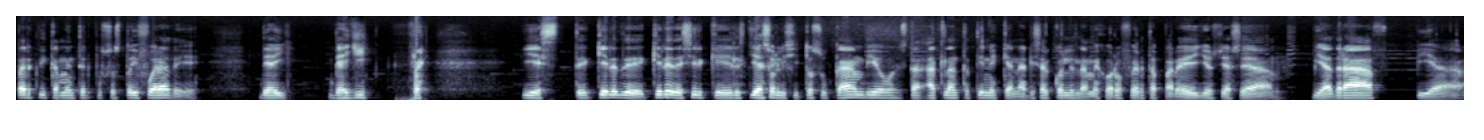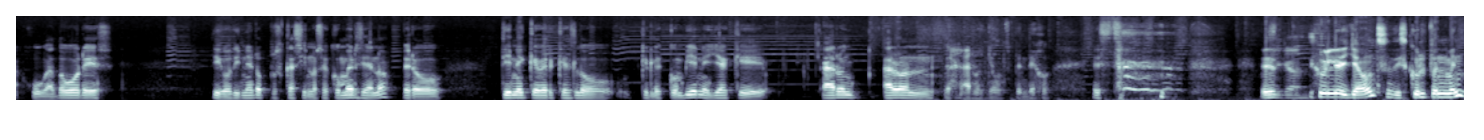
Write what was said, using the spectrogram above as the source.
prácticamente puso estoy fuera de, de ahí, de allí. y este quiere, de, quiere decir que él ya solicitó su cambio. Está, Atlanta tiene que analizar cuál es la mejor oferta para ellos, ya sea vía draft, vía jugadores. Digo, dinero pues casi no se comercia, ¿no? Pero tiene que ver qué es lo que le conviene, ya que Aaron, Aaron, Aaron Jones, pendejo. Este. Julio Jones, discúlpenme.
